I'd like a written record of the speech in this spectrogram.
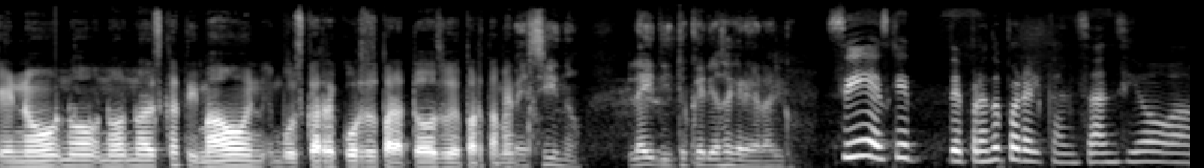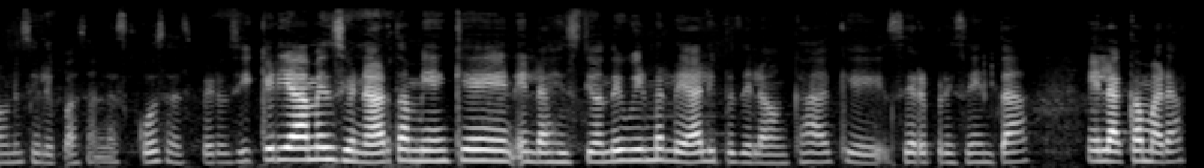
que no, no, no, no ha escatimado en, en buscar recursos para todo su departamento. Vecino. Lady, ¿tú querías agregar algo? Sí, es que de pronto por el cansancio a uno se le pasan las cosas, pero sí quería mencionar también que en, la gestión de Wilmer Leal y pues de la bancada que se representa en la Cámara,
